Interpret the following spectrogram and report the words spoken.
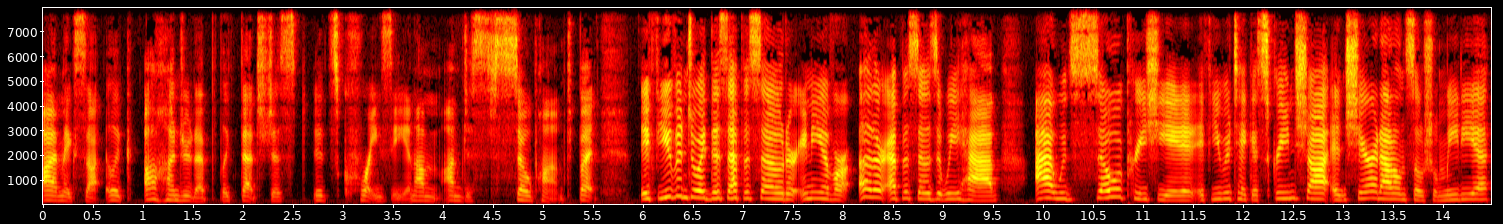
I'm excited like a hundred up like that's just it's crazy and I'm I'm just so pumped. But if you've enjoyed this episode or any of our other episodes that we have, I would so appreciate it if you would take a screenshot and share it out on social media.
